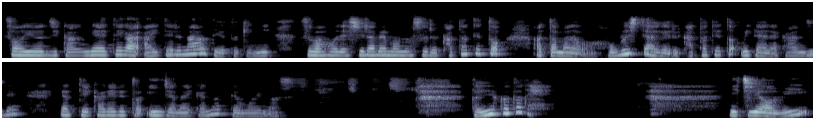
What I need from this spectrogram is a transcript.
そういう時間で手が空いてるなっていう時に、スマホで調べ物する片手と、頭をほぐしてあげる片手と、みたいな感じでやっていかれるといいんじゃないかなって思います。ということで、日曜日、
